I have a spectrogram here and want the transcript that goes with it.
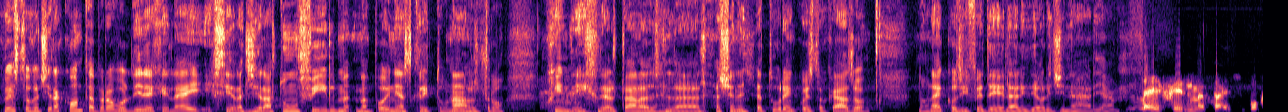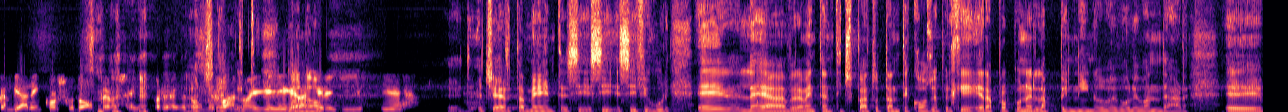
questo che ci racconta però vuol dire che lei si era girato un film ma poi ne ha scritto un altro, quindi in realtà la, la, la sceneggiatura in questo caso non è così fedele all'idea originaria. Beh, il film sai, si può cambiare in corso d'opera sempre, come certo. fanno i, i grandi no, no. registi. Eh. Eh, certamente, si, si, si figuri. E lei ha veramente anticipato tante cose perché era proprio nell'Appennino dove voleva andare. Eh,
